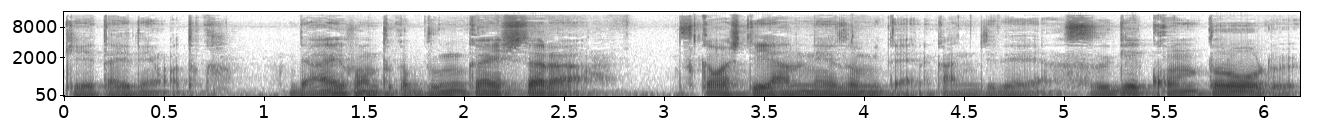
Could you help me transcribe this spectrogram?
携帯電話とか。で iPhone とか分解したら使わせてやんねえぞみたいな感じですげえコントロール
